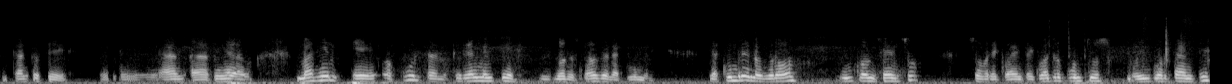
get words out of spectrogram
que tanto se eh, ha, ha señalado, más bien oculta lo que realmente los resultados de la cumbre. La cumbre logró un consenso sobre 44 puntos muy importantes.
